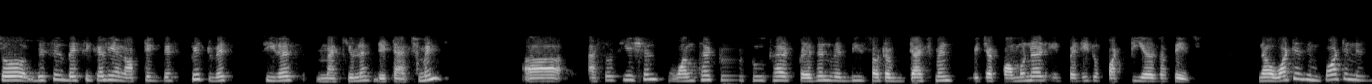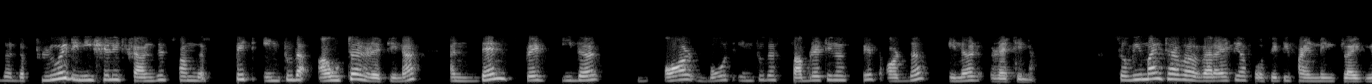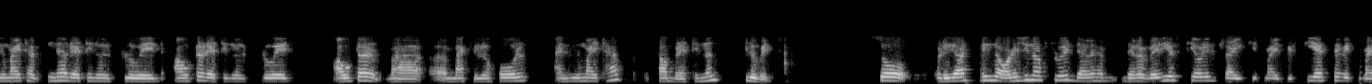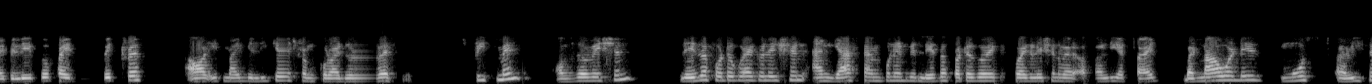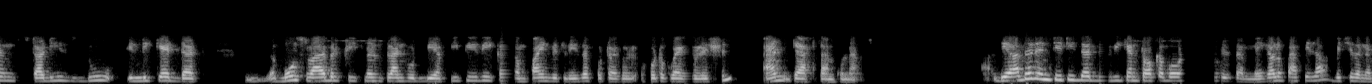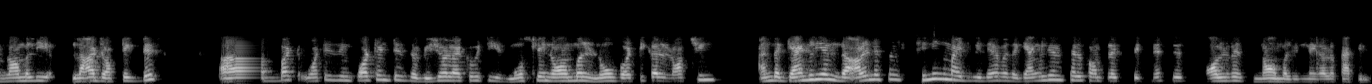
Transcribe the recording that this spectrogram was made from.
So this is basically an optic disc pit with serous macular detachment. Uh, associations, one third to two third present with these sort of detachments, which are commoner in 20 to 40 years of age. Now, what is important is that the fluid initially transits from the pit into the outer retina and then spreads either or both into the subretinal space or the inner retina. So we might have a variety of OCT findings, like we might have inner retinal fluid, outer retinal fluid, outer uh, uh, macular hole, and we might have subretinal fluid. So regarding the origin of fluid, there, have, there are various theories like it might be CSF, it might be liquefied vitreous, or it might be leakage from choroidal vessels. Treatment, observation, laser photocoagulation and gas tamponade with laser photocoagulation were earlier tried, but nowadays most uh, recent studies do indicate that the most viable treatment plan would be a PPV combined with laser photocoagulation and gas tamponade. The other entity that we can talk about is the megalopapilla, which is an abnormally large optic disc. Uh, but what is important is the visual acuity is mostly normal, no vertical notching, and the ganglion, the RNFL thinning might be there, but the ganglion cell complex thickness is always normal in megalopapilla.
